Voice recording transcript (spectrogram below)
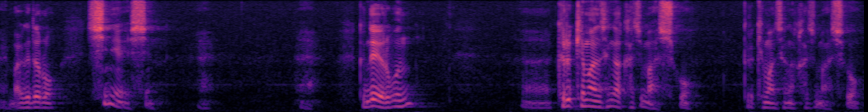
예, 말 그대로 신이에요 신. 예. 예. 근데 여러분 어, 그렇게만 생각하지 마시고 그렇게만 생각하지 마시고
